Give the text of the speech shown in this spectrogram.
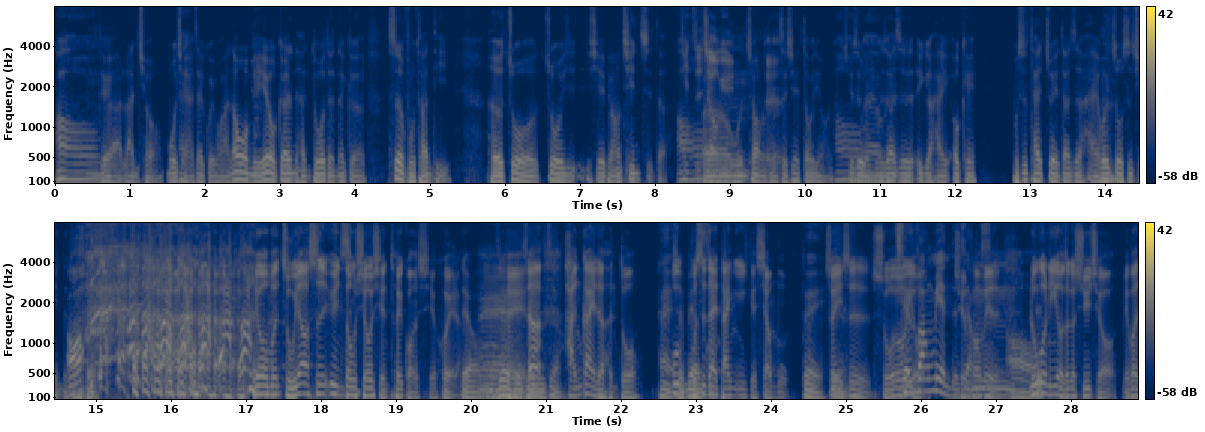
哦，对啊，篮球目前还在规划。那我们也有跟很多的那个社服团体合作，做一一些比方亲子的、亲子哦教育呃文创的对。这些都有哦。其实我 OK，OK 们算是一个还 OK，不是太醉，但是还会做事情的 哦。团队。因为我们主要是运动休闲推广协会了，对哦，我们这个对没错是这样。涵盖的很多，嘿不不是在单一一个项目，对，所以是所有全方面的这样子。全方面。如果你有这个需求，没问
